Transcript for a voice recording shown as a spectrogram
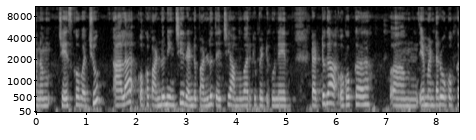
మనం చేసుకోవచ్చు. అలా ఒక పండు నుంచి రెండు పండ్లు తెచ్చి అమ్మవారికి పెట్టుకునేటట్టుగా ఒక్కొక్క ఏమంటారు ఒక్కొక్క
